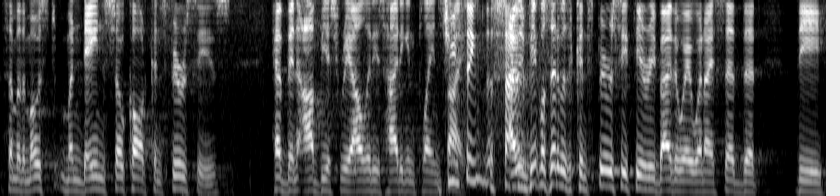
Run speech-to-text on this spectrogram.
some of the most mundane so called conspiracies have been obvious realities hiding in plain sight. Do you think the I mean, people said it was a conspiracy theory, by the way, when I said that the,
